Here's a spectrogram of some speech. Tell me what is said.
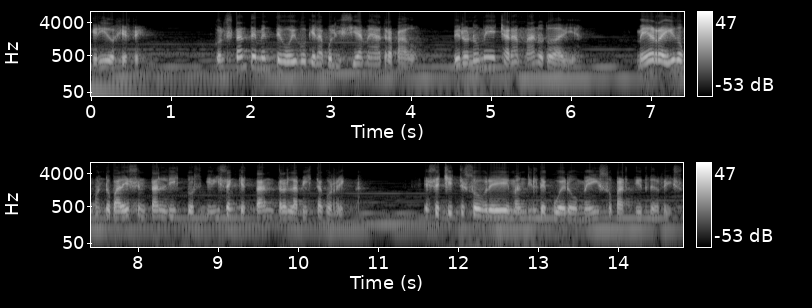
Querido jefe, constantemente oigo que la policía me ha atrapado, pero no me echarán mano todavía. Me he reído cuando parecen tan listos y dicen que están tras la pista correcta. Ese chiste sobre mandil de cuero me hizo partir de risa.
